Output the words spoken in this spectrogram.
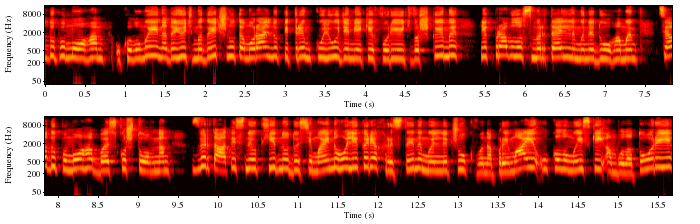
допомога. У Коломиї надають медичну та моральну підтримку людям, які хворіють важкими, як правило, смертельними недугами. Ця допомога безкоштовна. Звертатись необхідно до сімейного лікаря Христини Мельничук. Вона приймає у Коломийській амбулаторії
